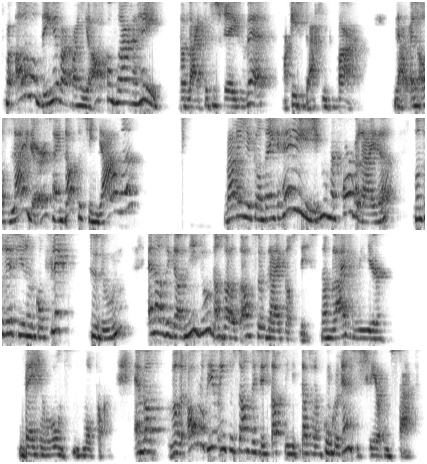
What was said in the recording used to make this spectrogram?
Maar allemaal dingen waarvan je je af kan vragen. Hey, dat lijkt een geschreven wet. Maar is het eigenlijk waar? Nou, en als leider zijn dat de signalen waarin je kan denken, hey, ik moet mij voorbereiden, want er is hier een conflict te doen. En als ik dat niet doe, dan zal het altijd zo blijven als het is. Dan blijven we hier een beetje rondmopperen. En wat, wat er ook nog heel interessant is, is dat, die, dat er een concurrentiesfeer ontstaat.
